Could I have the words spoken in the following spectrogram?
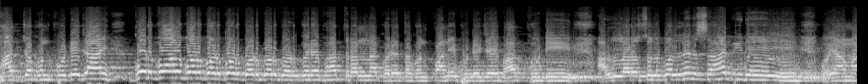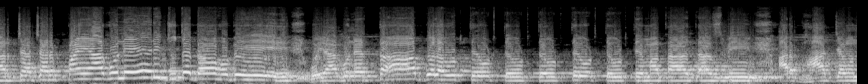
ভাত যখন ফুটে যায় গড় গড় গড় গড় গড় গড় গড় গড় করে ভাত রান্না করে, তখন পানি ফুটে যায়, ভাত ফুটে। আল্লাহ রসুল বললেন, সাহাবি রে, ওই আমার চাচার পায়ে আগুনের জুতো দেওয়া হবে। ওই আগুনের তাপ গলা উঠতে উঠতে উঠতে উঠতে উঠতে উঠতে মাথা আসবে। আর ভাত যেমন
